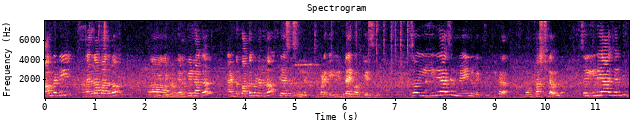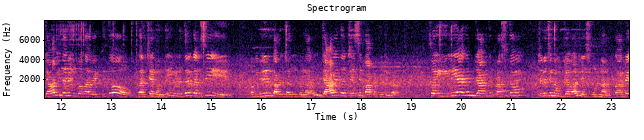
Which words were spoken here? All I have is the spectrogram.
ఆల్రెడీ హైదరాబాద్లో ఎల్బీ నగర్ అండ్ కొత్తగూడెంలో కేసెస్ ఉన్నాయి ఇప్పటికీ ఈ టైప్ ఆఫ్ కేసులు సో ఈ ఇలియాజన్ మెయిన్ వ్యక్తి ఇక్కడ ఫస్ట్ లెవెల్లో సో ఇలియాజన్కి జావిద్ అనే ఇంకొక వ్యక్తితో పరిచయం ఉంది. వీళ్ళిద్దరూ కలిసి ఒక ఇంజనీరింగ్ కాలేజ్ చదువుకున్నారు. జావేద్ వచ్చేసి బాపట్ల జిల్లాలో. సో ఈ ఇలియాజన్ జావిద్ ప్రస్తుతం చిన్న చిన్న ఉద్యోగాలు చేసుకుంటున్నారు. అంటే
